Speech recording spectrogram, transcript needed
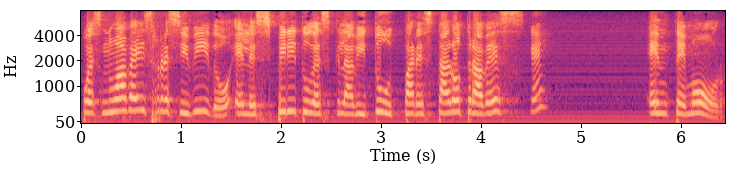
pues no habéis recibido el espíritu de esclavitud para estar otra vez, ¿qué? En temor.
